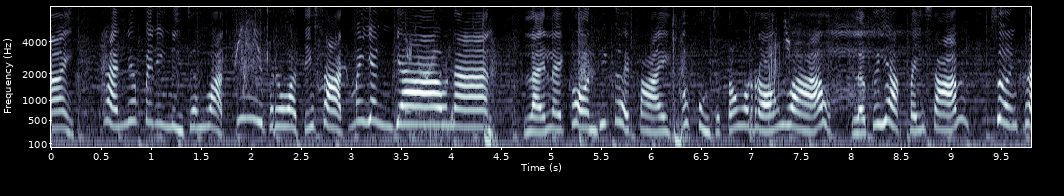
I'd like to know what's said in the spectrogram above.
าย แถมยังเป็นอีกหนึ่งจังหวัดที่มีประวัติศาสตร์มาย่างยาวนาน หลายๆ คนที่เคยไปก็คงจะต้องร้องว้าว แล้วก็อยากไปซ้ำส่วนใคร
